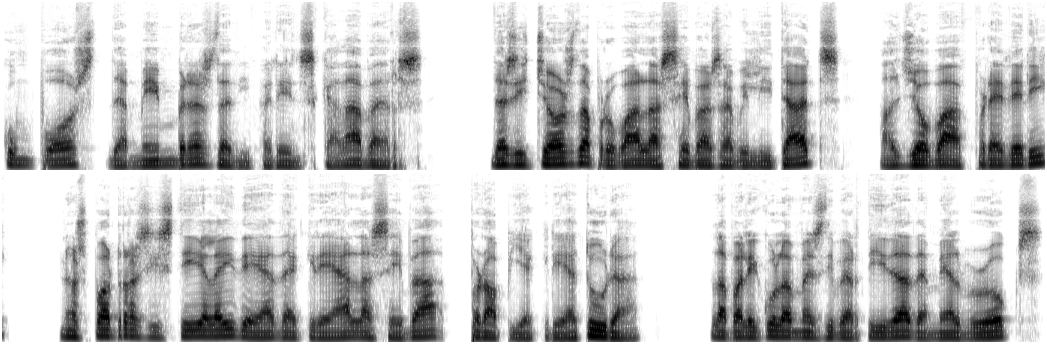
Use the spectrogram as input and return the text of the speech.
compost de membres de diferents cadàvers. Desitjós de provar les seves habilitats, el jove Frederick no es pot resistir a la idea de crear la seva pròpia criatura. La pel·lícula més divertida de Mel Brooks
